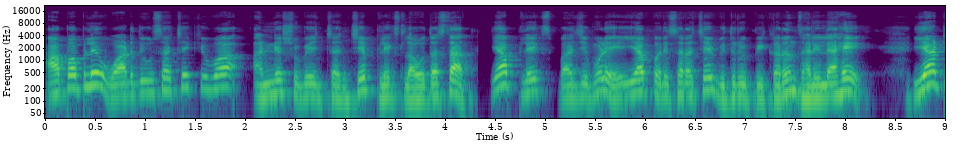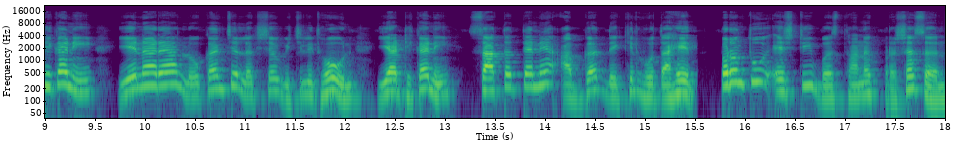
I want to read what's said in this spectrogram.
आपापले वाढदिवसाचे किंवा अन्य शुभेच्छांचे फ्लेक्स लावत असतात. या फ्लेक्स बाजीमुळे या परिसराचे विद्रुपीकरण झालेले आहे. या ठिकाणी येणाऱ्या लोकांचे लक्ष विचलित होऊन या ठिकाणी सातत्याने अपघात देखील होत आहेत. परंतु एस टी बसस्थानक प्रशासन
